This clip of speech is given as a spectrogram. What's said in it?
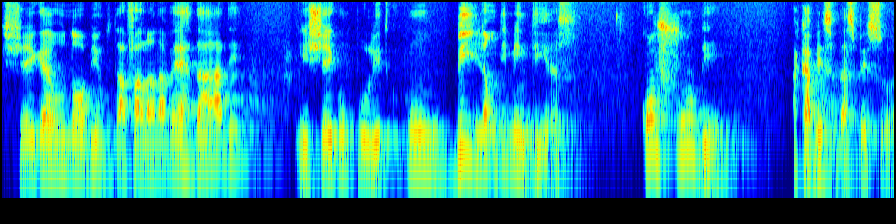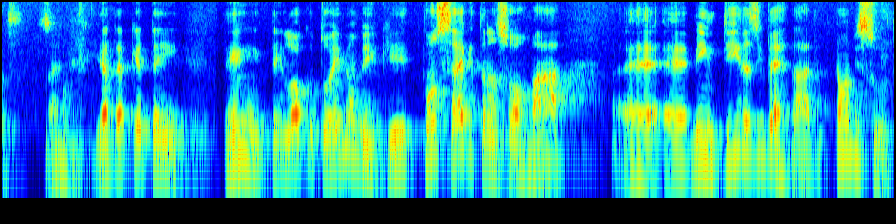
Chega o nobinho que está falando a verdade e chega um político com um bilhão de mentiras. Confunde a cabeça das pessoas. Né? E até porque tem, tem, tem locutor aí, meu amigo, que consegue transformar é, é, mentiras em verdade. É um absurdo.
